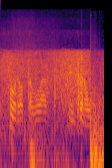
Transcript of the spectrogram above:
Have thought the left internal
